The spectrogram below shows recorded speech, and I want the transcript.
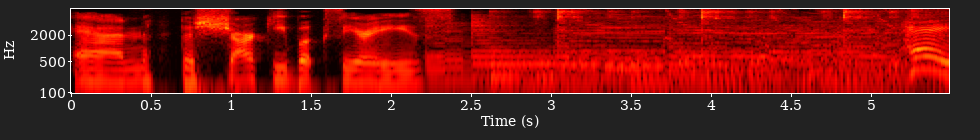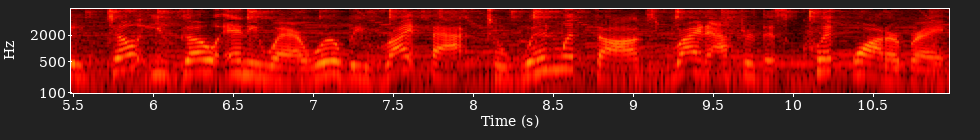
and the Sharky book series. Hey, don't you go anywhere. We'll be right back to Win with Dogs right after this quick water break.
